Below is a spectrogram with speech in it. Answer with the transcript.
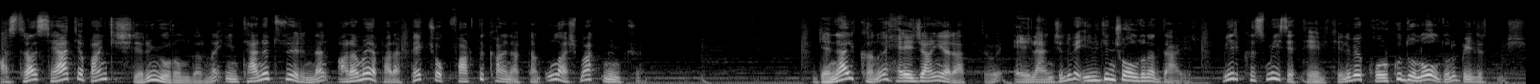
Astral seyahat yapan kişilerin yorumlarına internet üzerinden arama yaparak pek çok farklı kaynaktan ulaşmak mümkün. Genel kanı heyecan yarattığı, eğlenceli ve ilginç olduğuna dair. Bir kısmı ise tehlikeli ve korku dolu olduğunu belirtmiş.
